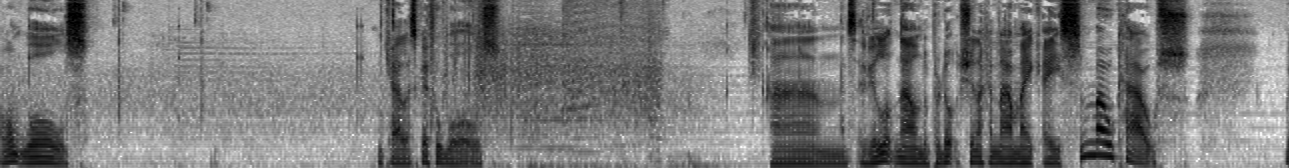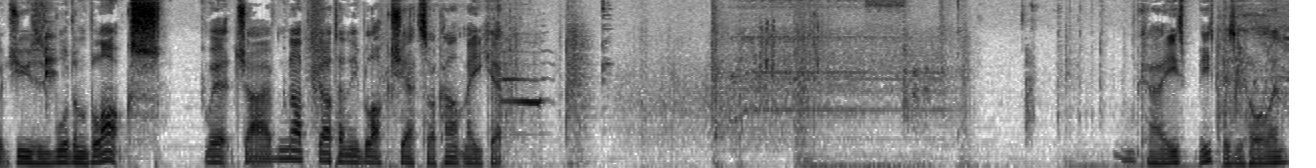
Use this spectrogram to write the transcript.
I want walls. Okay, let's go for walls. And if you look now under production, I can now make a smokehouse, which uses wooden blocks, which I've not got any blocks yet, so I can't make it. Okay, he's he's busy hauling.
